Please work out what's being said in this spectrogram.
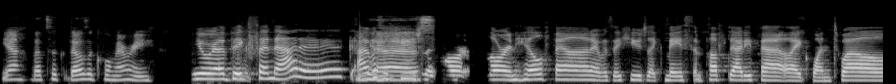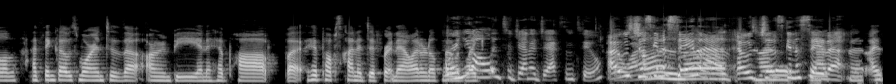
Yeah, that's a that was a cool memory. You were a big fanatic. I was a huge like Lau- Lauryn Hill fan. I was a huge like Mason Puff Daddy fan, like 112. I think I was more into the R&B and hip hop, but hip hop's kind of different now. I don't know if I Were would you like all into Janet Jackson too? I was just gonna say that. I was just gonna say that. I,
